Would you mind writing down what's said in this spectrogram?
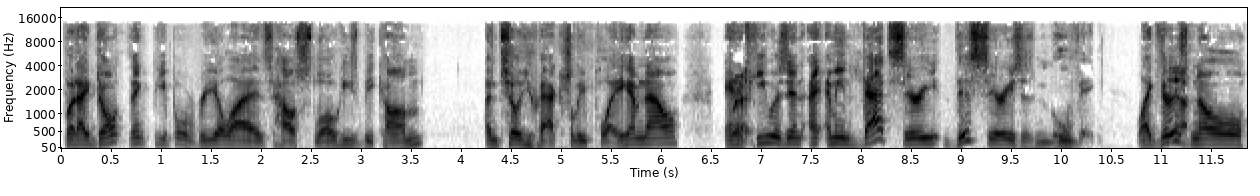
but I don't think people realize how slow he's become until you actually play him now. And Right. if he was in, I, I mean, that series, this series is moving. Like there's Yeah. no,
